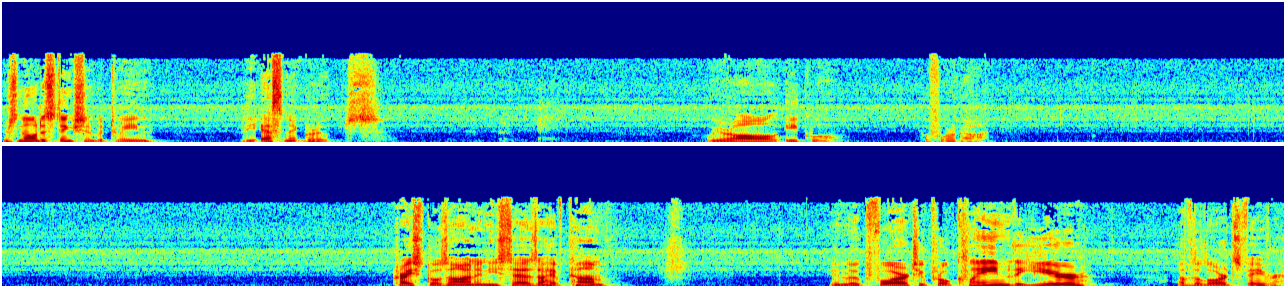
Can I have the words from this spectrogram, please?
There's no distinction between the ethnic groups. We are all equal before God. Christ goes on and he says, I have come in Luke 4 to proclaim the year of the Lord's favor.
